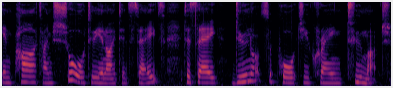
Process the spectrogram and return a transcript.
in part, I'm sure, to the United States to say, do not support Ukraine too much.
